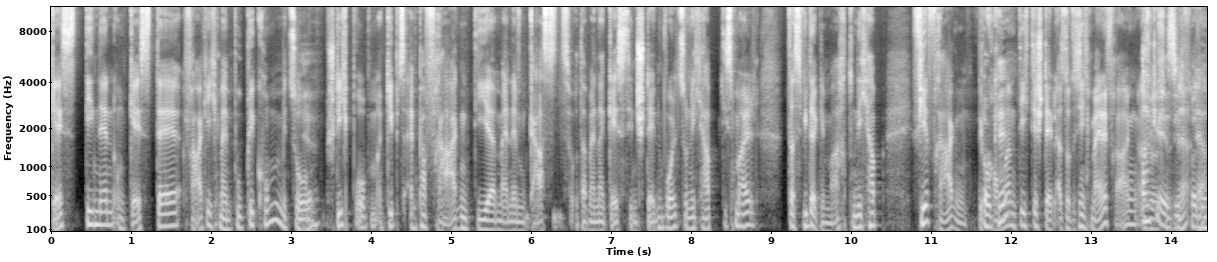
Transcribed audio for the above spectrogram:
Gästinnen und Gäste frage ich mein Publikum mit so Ja. Stichproben, gibt es ein paar Fragen, die ihr meinem Gast oder meiner Gästin stellen wollt? Und ich habe diesmal das wieder gemacht und ich habe vier Fragen bekommen, Okay. die ich dir stelle. Also das sind nicht meine Fragen. Also Okay, es, sind ja, ja,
